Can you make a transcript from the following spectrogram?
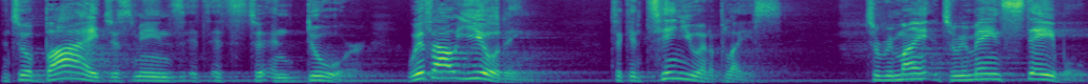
And to abide just means it's, it's to endure without yielding, to continue in a place, to remain, to remain stable.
